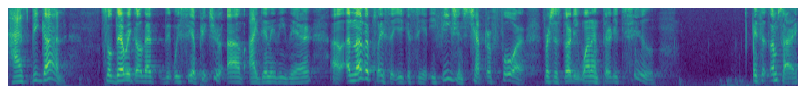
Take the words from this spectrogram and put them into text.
has begun." So there we go. That we see a picture of identity there. Uh, another place that you can see it, Ephesians chapter 4, verses 31 and 32. It says, I'm sorry,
